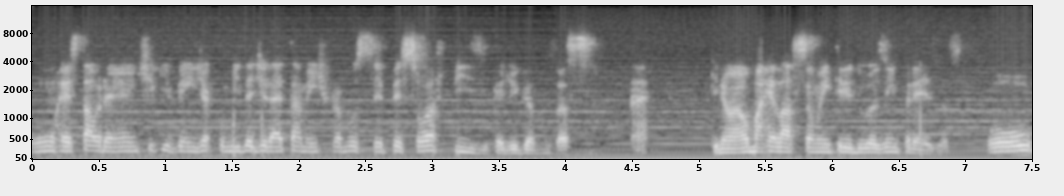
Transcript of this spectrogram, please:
um restaurante que vende a comida diretamente para você, pessoa física, digamos assim, né? que não é uma relação entre duas empresas. Ou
